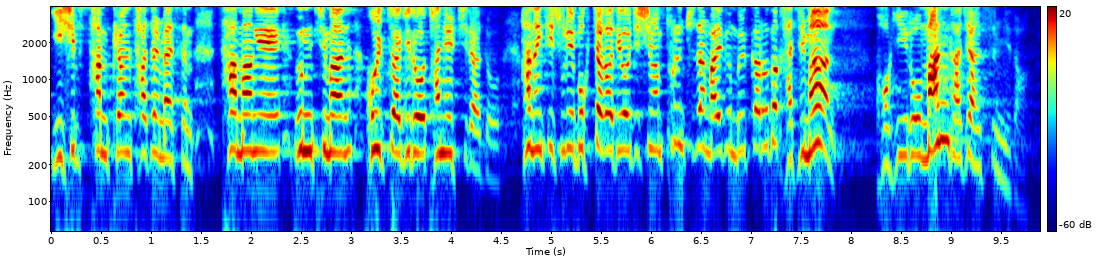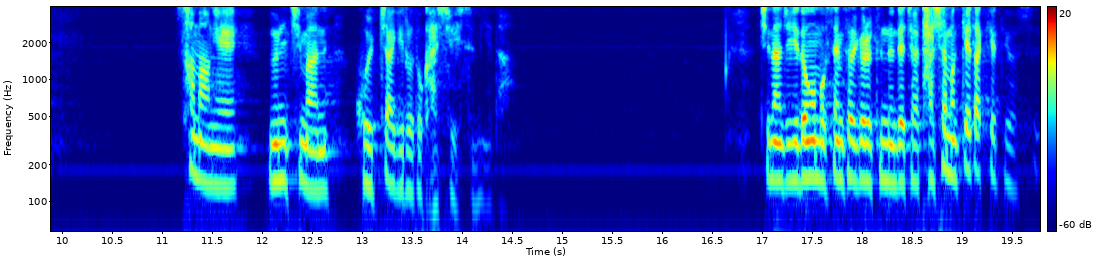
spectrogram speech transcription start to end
23편 4절 말씀 사망의 음침한 골짜기로 다닐지라도 하나님께서 우리의 목자가 되어 주시면 푸른 초장 맑은 물가로도 가지만 거기로만 가지 않습니다. 사망의 음침한 골짜기로도 갈 수 있습니다. 지난주 이동원 목사님 설교를 듣는데 제가 다시 한번 깨닫게 되었어요.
